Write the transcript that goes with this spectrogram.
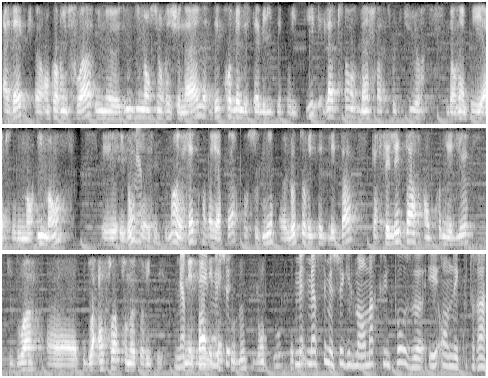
avec, euh, encore une fois, une, une, dimension régionale, des problèmes de stabilité politique, l'absence d'infrastructures dans un pays absolument immense. Et, et donc, il y a effectivement un vrai travail à faire pour soutenir euh, l'autorité de l'État, car c'est l'État en premier lieu qui doit, euh, qui doit asseoir son autorité. Merci, pas les monsieur... qui vont tout. Merci, Monsieur Guillemot. On marque une pause et on écoutera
